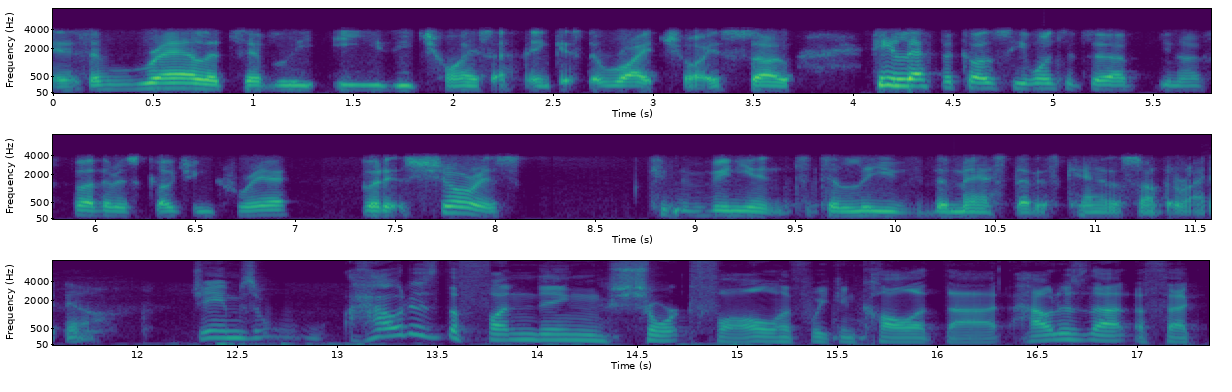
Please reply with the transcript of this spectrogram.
it's a relatively easy choice. I think it's the right choice. So he left because he wanted to, you know, further his coaching career. But it sure is convenient to, leave the mess that is Canada soccer right now. James, how does the funding shortfall, if we can call it that, how does that affect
